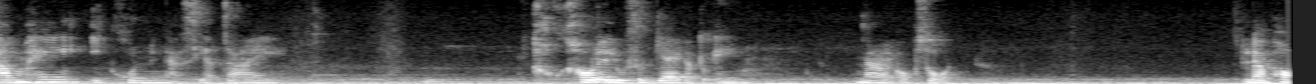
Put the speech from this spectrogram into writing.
ทำให้อีกคนหนึ่งอะเสียใจเขาเขาเลยรู้สึกแย่กับตัวเอง นายออฟโซดแล้วพอ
